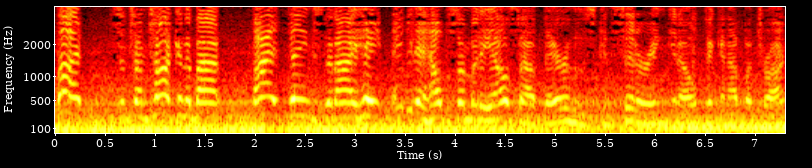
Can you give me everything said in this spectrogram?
But since I'm talking about five things that I hate, maybe to help somebody else out there who's considering, you know, picking up a truck,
